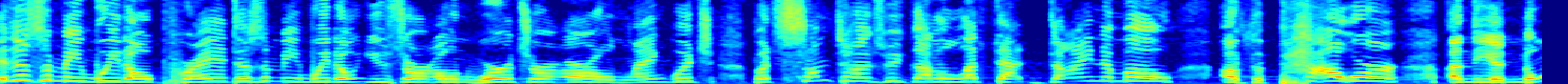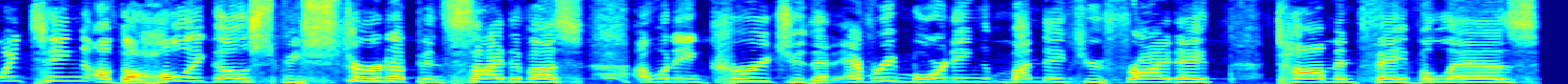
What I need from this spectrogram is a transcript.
It doesn't mean we don't pray. It doesn't mean we don't use our own words or our own language. But sometimes we've got to let that dynamo of the power and the anointing of the Holy Ghost be stirred up inside of us. I want to encourage you that every morning, Monday through Friday, Tom and Faye Velez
